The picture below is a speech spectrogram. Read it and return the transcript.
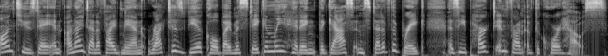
On Tuesday, an unidentified man wrecked his vehicle by mistakenly hitting the gas instead of the brake as he parked in front of the courthouse.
